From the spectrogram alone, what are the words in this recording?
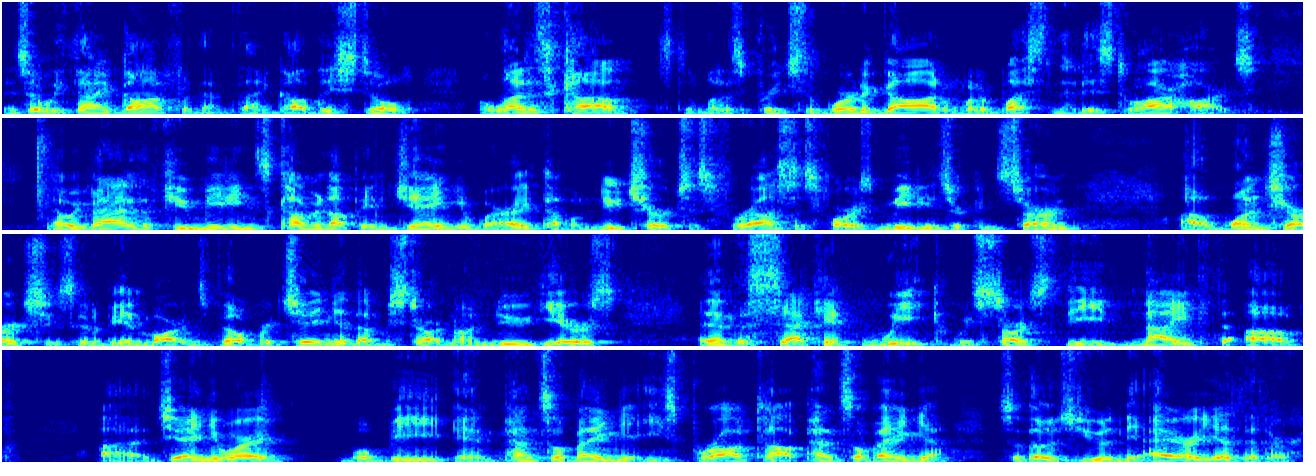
And so we thank God for them. Thank God they still let us come, still let us preach the Word of God, and what a blessing that is to our hearts. Now, we've added a few meetings coming up in January, a couple new churches for us as far as meetings are concerned. Uh, one church is going to be in Martinsville, Virginia. That'll be starting on New Year's. And then the second week, which starts the 9th of uh, January, will be in Pennsylvania, East Broadtop, Pennsylvania. So those of you in the area that are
